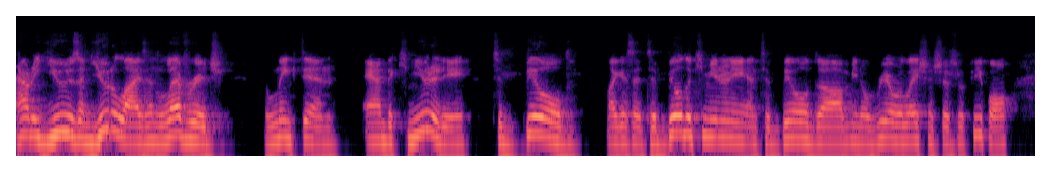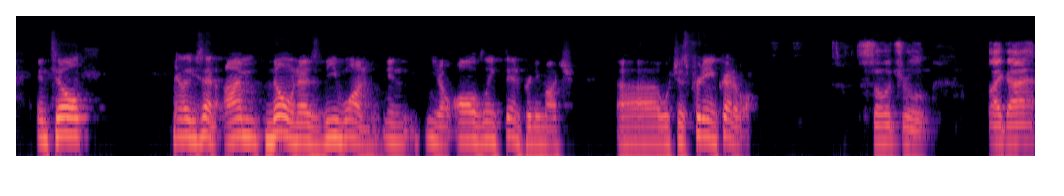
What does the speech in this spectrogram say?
how to use and utilize and leverage LinkedIn and the community to build like I said, to build a community and to build, um, you know, real relationships with people until, like you said, I'm known as the one in, you know, all of LinkedIn pretty much, uh, which is pretty incredible. So true. Like I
